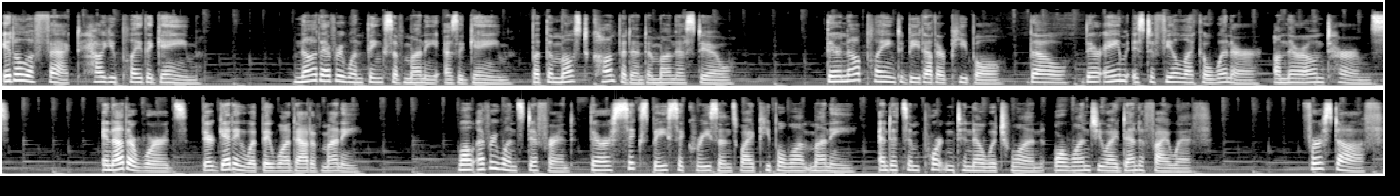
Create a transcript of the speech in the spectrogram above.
It'll affect how you play the game. Not everyone thinks of money as a game, but the most confident among us do. They're not playing to beat other people, though, their aim is to feel like a winner, on their own terms. In other words, they're getting what they want out of money. While everyone's different, there are six basic reasons why people want money, and it's important to know which one or ones you identify with. First off,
